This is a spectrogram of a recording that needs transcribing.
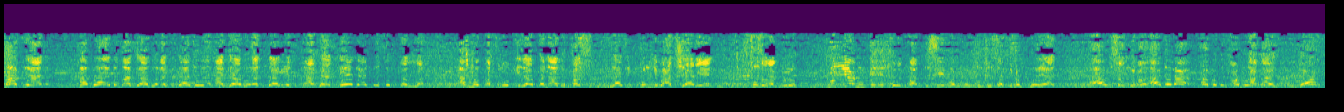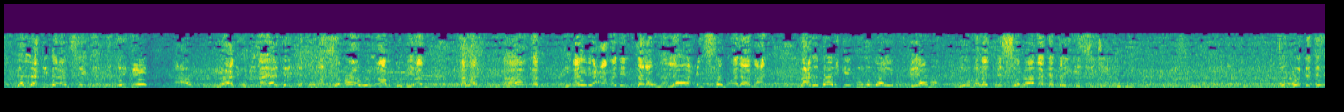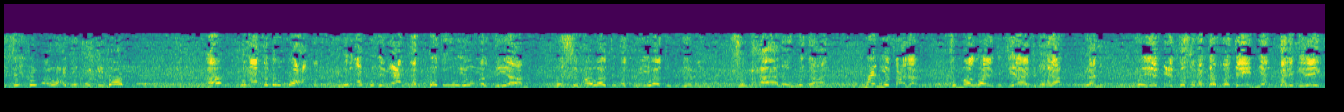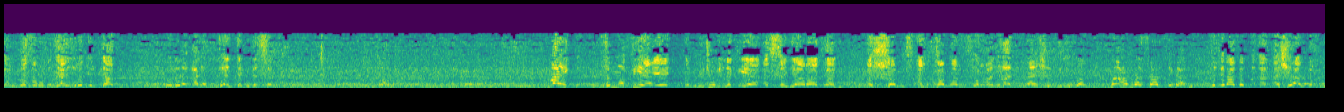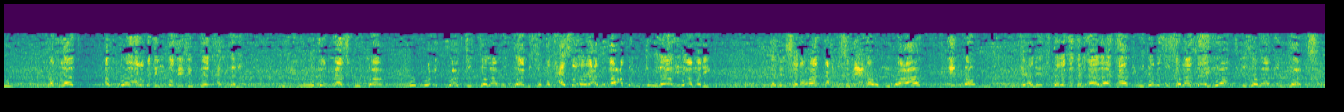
ما في هذا. ابائنا ما قالوا اجدادنا ما قالوا التاريخ ما قال. ليه؟ لأنه خلق الله. أما المخلوق إذا بنى له قصر لازم كل بعد شهرين خصوصا الملوك. كل يوم يمكن يدخل المهندسين واللي يصلحوا البويات. ها ويصلحوا هذا لا ابدا عمرها ما قال لك إذا امسك رفع يعني ومن اياته أن تقوم السماء والأرض بأمر. خلاص ها بغير عمد ترون لا حسا ولا معنى بعد ذلك يقول الله يوم القيامة يوم نطوي السماء كطي السجين تطوى زي ما واحد يطوي كتاب وما قدر الله حق والأرض جميعا قبضته يوم القيامة. والسماوات مطويات بيمينه سبحانه وتعالى. من يفعل هذا؟ ثم الله يقول في آية أخرى يعني فيرجع البصر كرتين. ينقلب إليك البصر يعني رجل كافر. يقول أنا بدي أنتبه السماء ما يقدر ثم فيها إيه؟ النجوم اللي فيها السيارات هذه الشمس القمر السحب هذه ماشية في نظام. ما عمرها صار خلاف. بخلاف الاشياء المخلوق. مرات الظاهرة بتنطفي في البيت حقنا. وفي بيوت الناس كلها. في الظلام الدامس وقد حصل يعني اعظم دوله هي أمريكا. قبل سنوات نحن سمعنا والاذاعات إنهم يعني اختلفت الآلات هذه وجلسوا ثلاثة أيام في ظلام دامس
